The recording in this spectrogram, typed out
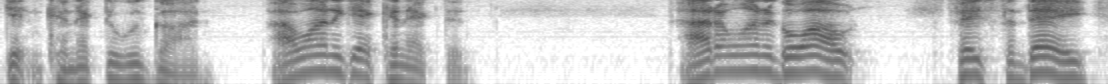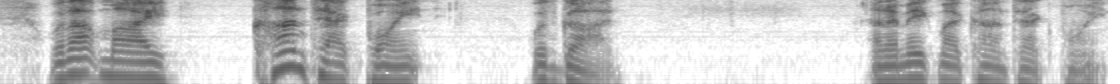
Getting connected with God. I want to get connected. I don't want to go out, face the day without my contact point with God. And I make my contact point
